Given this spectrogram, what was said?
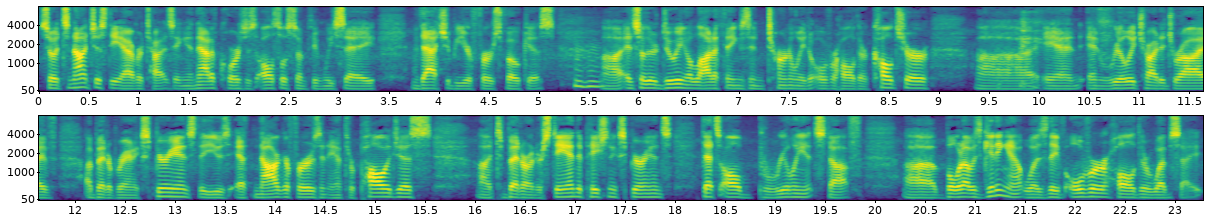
So it's not just the advertising, and that, of course, is also something we say that should be your first focus. Uh, and so they're doing a lot of things internally to overhaul their culture. Uh, and and really try to drive a better brand experience. They use ethnographers and anthropologists uh, to better understand the patient experience. That's all brilliant stuff. Uh, but what I was getting at was they've overhauled their website,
